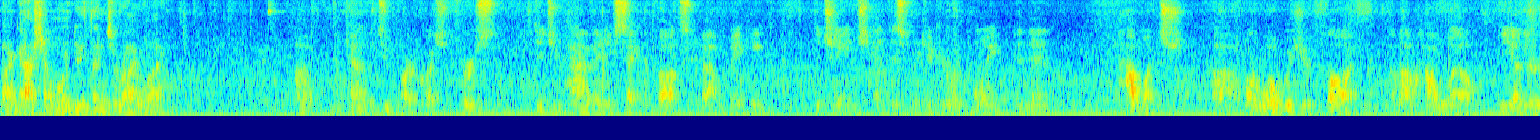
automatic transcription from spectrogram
My gosh, I want to do things the right way. Uh, Kind of a two-part question. First, did you have any second thoughts about making the change at this particular point? And then how much, uh, or what was your thought about how well the other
